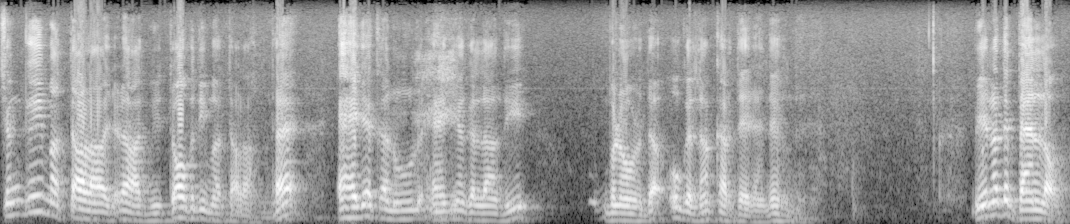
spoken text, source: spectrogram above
ਚੰਗੀ ਮੱਤ ਵਾਲਾ ਜਿਹੜਾ ਆਦਮੀ ਟੌਪ ਦੀ ਮੱਤ ਵਾਲਾ ਹੁੰਦਾ ਹੈ, ਇਹੋ ਜਿਹੇ ਕਾਨੂੰਨ, ਇਹੋ ਜਿਹੀਆਂ ਗੱਲਾਂ ਦੀ ਬਣਾਉਣ ਦਾ, ਉਹ ਗੱਲਾਂ ਕਰਦੇ ਰਹਿੰਦੇ ਹੁੰਦੇ ਨੇ। ਵੀ ਇਹਨਾਂ ਤੇ ਬੈਨ ਲਾਓ,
